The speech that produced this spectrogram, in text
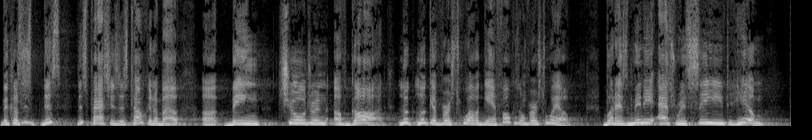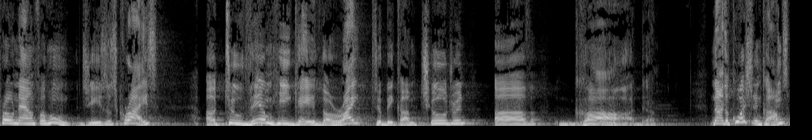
Because this, this, this passage is talking about uh, being children of God. Look, look at verse 12 again. Focus on verse 12. But as many as received him, pronoun for whom? Jesus Christ. Uh, to them he gave the right to become children of God. Now the question comes,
